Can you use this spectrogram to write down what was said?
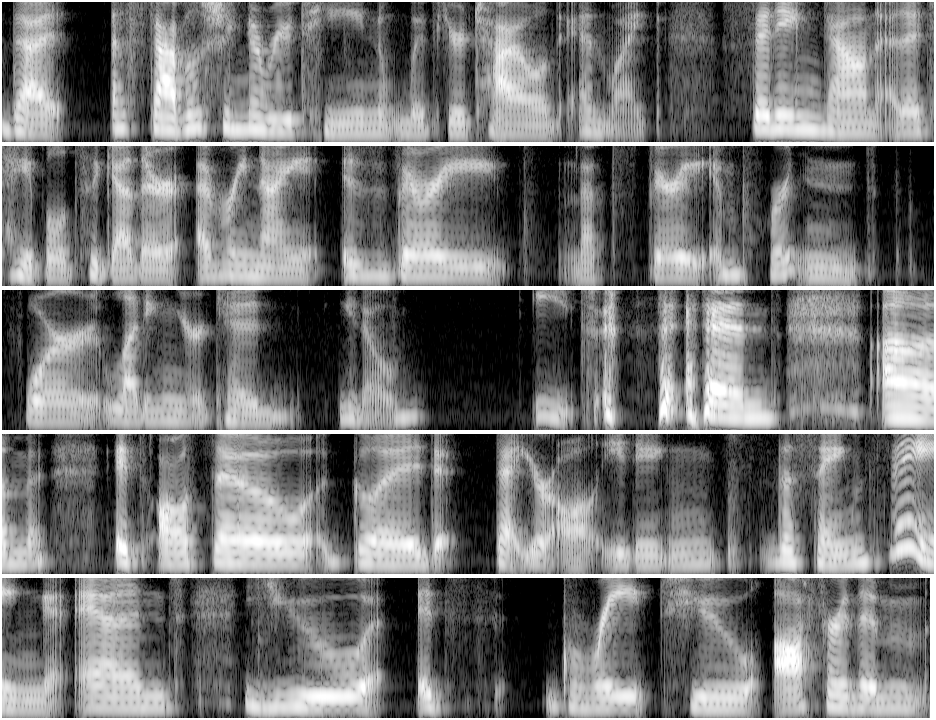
that establishing a routine with your child and like sitting down at a table together every night is very, that's very important for letting your kid, you know, eat. and um it's also good that you're all eating the same thing and you it's great to offer them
